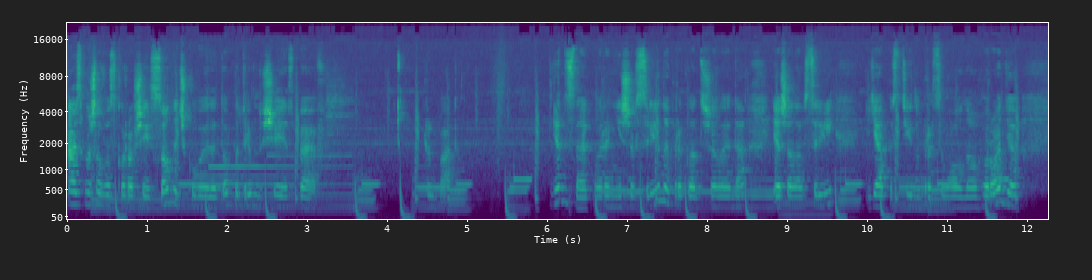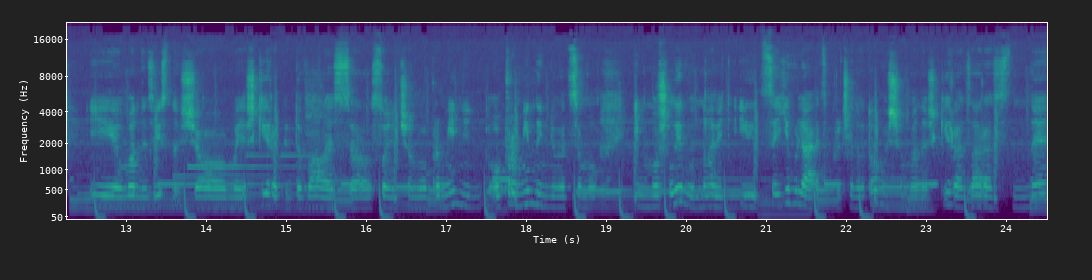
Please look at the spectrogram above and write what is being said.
А ось, можливо, скоро ще й сонечко вийде, то потрібно ще й SPF придбати. Я не знаю, як ми раніше в селі, наприклад, жили. Да? Я жила в селі, я постійно працювала на огороді, і в мене, звісно, що моя шкіра піддавалася сонячному опроміненню, опроміненню цьому. І, можливо, навіть і це є причиною того, що в мене шкіра зараз не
